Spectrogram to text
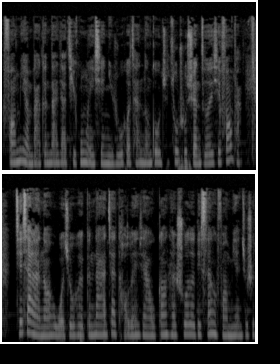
方面吧，跟大家提供了一些你如何才能够去做出选择的一些方法。接下来呢，我就会跟大家再讨论一下我刚才说的第三个方面，就是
